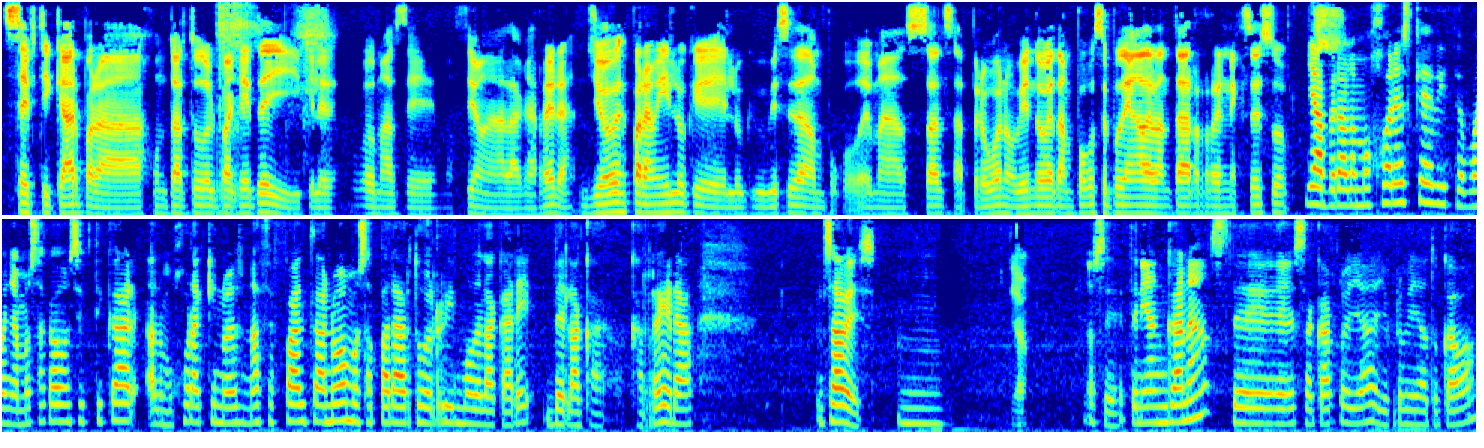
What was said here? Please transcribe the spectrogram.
Safety car para juntar todo el paquete y que le dé un poco más de a la carrera. Yo es para mí lo que, lo que hubiese dado un poco de más salsa. Pero bueno, viendo que tampoco se podían adelantar en exceso. Ya, pero a lo mejor es que dice, bueno, ya hemos sacado un safety car, a lo mejor aquí no, es, no hace falta, no vamos a parar todo el ritmo de la, de la carrera. ¿Sabes? Mm. Ya. No sé, tenían ganas de sacarlo ya, yo creo que ya tocaba.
